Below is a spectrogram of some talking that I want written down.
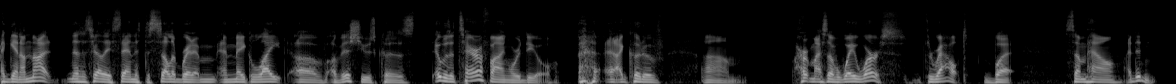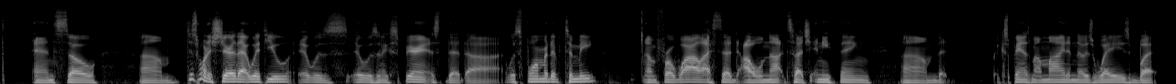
again, I'm not necessarily saying this to celebrate and make light of, of issues because it was a terrifying ordeal. I could have um, hurt myself way worse throughout, but somehow I didn't. And so, um, just want to share that with you. It was it was an experience that uh, was formative to me. Um, for a while, I said I will not touch anything um, that expands my mind in those ways. But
